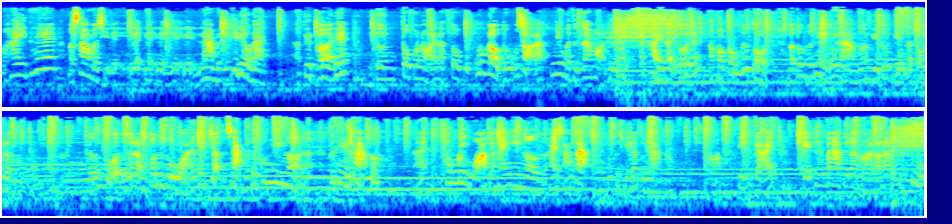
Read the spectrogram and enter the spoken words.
uh, hay thế. Mà sao mà chị lại lại lại lại, lại, lại làm được những cái điều này? Uh, tuyệt vời thế. Thì tôi tôi có nói là tôi cũng lúc đầu tôi cũng sợ lắm nhưng mà thực ra mọi thứ này các thầy dạy tôi đấy nó có công thức rồi. Và tôi cứ thế tôi làm thôi vì tôi biết là tôi là ừ, lớn tuổi rồi tôi làm con rùa nên tôi chậm chạp nên tôi không nghi ngờ nữa. Cứ thế làm thôi. Đấy, thông minh quá tôi hay nghi ngờ rồi hay sáng tạo tôi cứ thế là tôi làm thôi. Đó. thì cái cái thứ ba tôi đang nói đó là cái mục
